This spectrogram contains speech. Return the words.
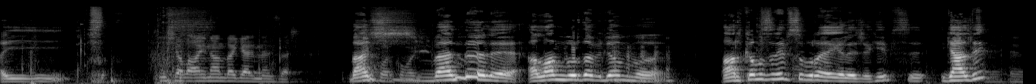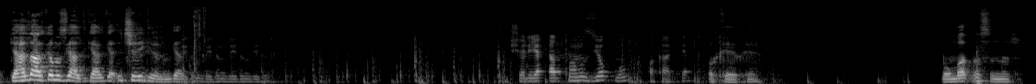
Ay İnşallah aynı anda gelmezler. ben ben de öyle. Alan burada biliyor musun? Arkamızın hepsi buraya gelecek hepsi. Geldi. Evet evet. Geldi arkamız geldi. Gel gel içeri girelim gel. Duydum duydum duydum duydum. Şöyle yatmamız yok mu bakarken? Okey okey. Bomba atmasınlar.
